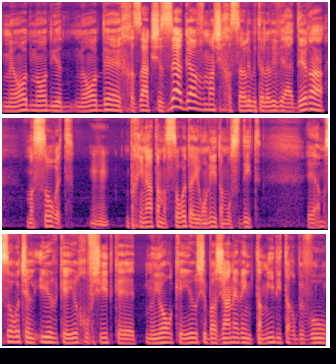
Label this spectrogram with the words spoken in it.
מאוד מאוד, יד- מאוד אה, חזק, שזה אגב מה שחסר לי בתל אביב, היעדר המסורת, מהמם. מבחינת המסורת העירונית, המוסדית. אה, המסורת של עיר כעיר חופשית, כניו יורק, כעיר שבה ז'אנרים תמיד התערבבו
